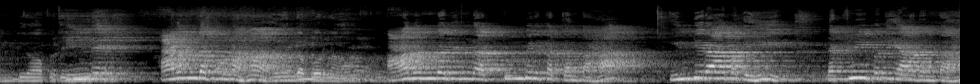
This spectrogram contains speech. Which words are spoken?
ಇಂದಿರಾಪತಿ ಹಿಂದೆ ಆನಂದಪೂರ್ಣ. ಆನಂದಪೂರ್ಣ. ಆನಂದದಿಂದ ತುಂಬಿರತಕ್ಕಂತಹ ಇಂದಿರಾಪತಿ ಲಕ್ಷ್ಮೀಪತಿಯಾದಂತಹ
